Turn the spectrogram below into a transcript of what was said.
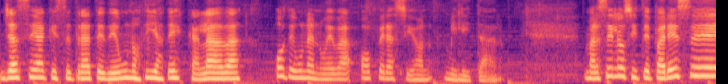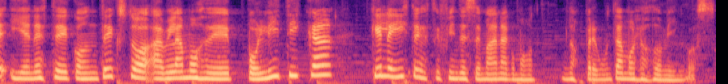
ya sea que se trate de unos días de escalada o de una nueva operación militar. Marcelo, si te parece, y en este contexto hablamos de política, ¿qué leíste este fin de semana como nos preguntamos los domingos?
